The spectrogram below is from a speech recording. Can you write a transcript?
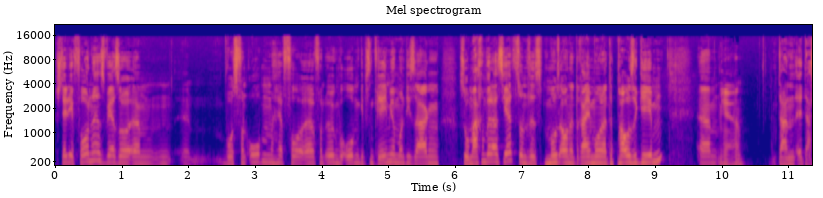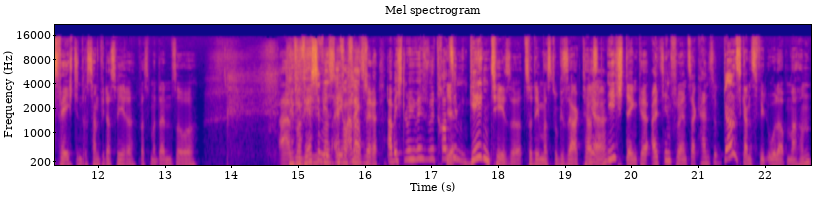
stell dir vor, ne, es wäre so, ähm, äh, wo es von oben hervor, äh, von irgendwo oben gibt es ein Gremium und die sagen, so machen wir das jetzt und es muss auch eine drei Monate Pause geben. Ähm, ja. Dann, äh, das wäre echt interessant, wie das wäre, was man dann so ja, wie wär's denn jetzt einfach anders wäre. Aber ich, ich will trotzdem ja. Gegenthese zu dem, was du gesagt hast. Ja. Ich denke, als Influencer kannst du ganz, ganz viel Urlaub machen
